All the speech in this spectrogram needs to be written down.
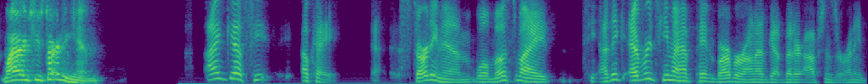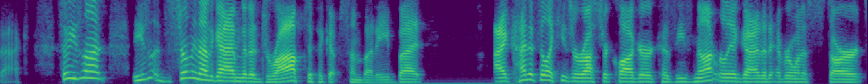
Why aren't you starting him? I guess he. Okay, starting him. Well, most of my team. I think every team I have Peyton Barber on, I've got better options at running back. So he's not. He's certainly not a guy I'm going to drop to pick up somebody. But I kind of feel like he's a roster clogger because he's not really a guy that I ever want to start.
